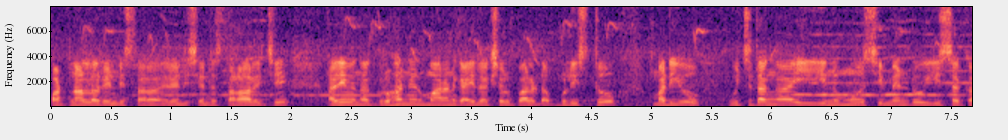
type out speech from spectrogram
పట్టణాల్లో రెండు స్థలాలు రెండు సెంటు స్థలాలు ఇచ్చి అదేవిధంగా గృహ నిర్మాణానికి ఐదు లక్షల రూపాయలు డబ్బులు ఇస్తూ మరియు ఉచితంగా ఈ ఇనుము సిమెంటు ఇసుక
